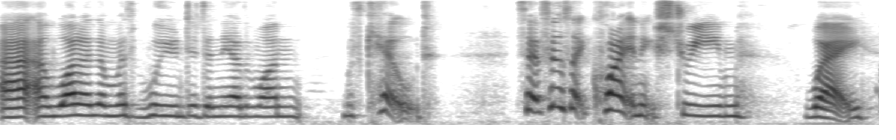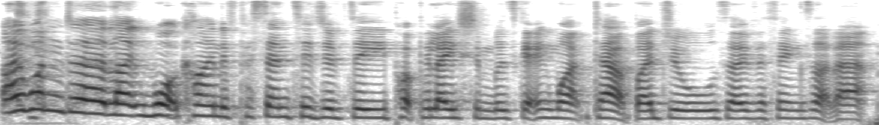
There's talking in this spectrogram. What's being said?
uh, and one of them was wounded and the other one was killed. So it feels like quite an extreme way. I wonder, like, what kind of percentage of the population was getting wiped out by duels over things like that.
